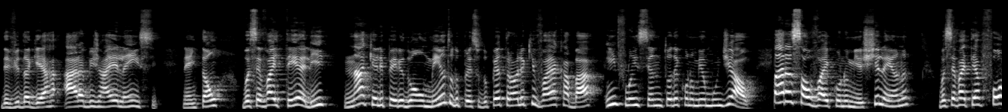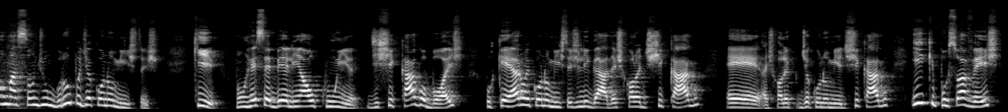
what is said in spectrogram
devido à guerra árabe-israelense. Né? Então, você vai ter ali, naquele período, o um aumento do preço do petróleo que vai acabar influenciando em toda a economia mundial. Para salvar a economia chilena, você vai ter a formação de um grupo de economistas que vão receber ali a alcunha de Chicago Boys, porque eram economistas ligados à escola de Chicago é, a Escola de Economia de Chicago, e que, por sua vez,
